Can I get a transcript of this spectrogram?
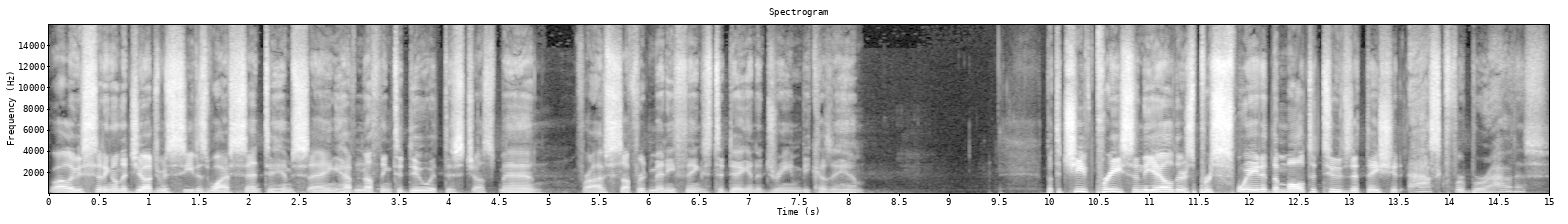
While he was sitting on the judgment seat, his wife sent to him, saying, Have nothing to do with this just man, for I have suffered many things today in a dream because of him. But the chief priests and the elders persuaded the multitudes that they should ask for Barabbas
